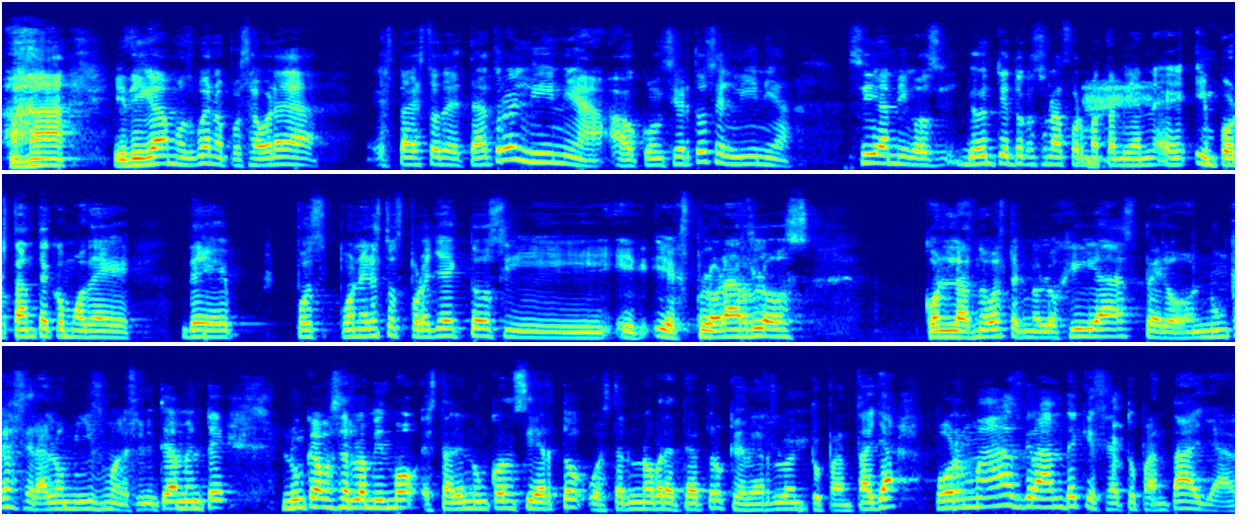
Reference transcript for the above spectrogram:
Ajá, y digamos, bueno, pues ahora está esto de teatro en línea o conciertos en línea. Sí, amigos, yo entiendo que es una forma también eh, importante como de, de pues, poner estos proyectos y explorarlos con las nuevas tecnologías, pero nunca será lo mismo, definitivamente nunca va a ser lo mismo estar en un concierto o estar en una obra de teatro que verlo en tu pantalla, por más grande que sea tu pantalla.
